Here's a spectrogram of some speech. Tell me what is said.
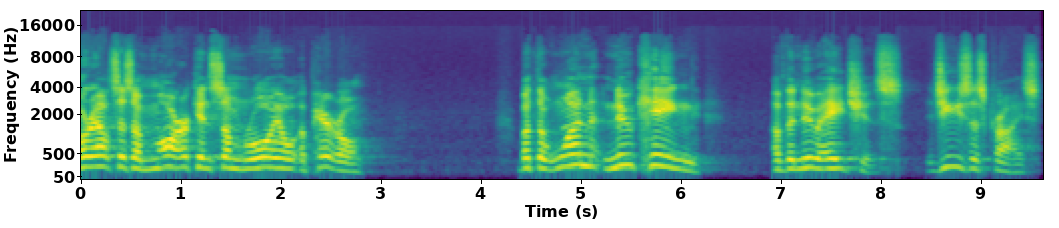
or else as a mark in some royal apparel? But the one new king of the new ages, Jesus Christ,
